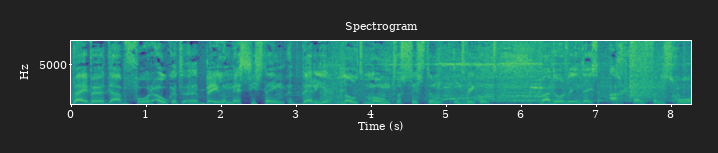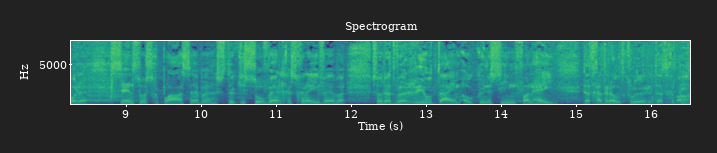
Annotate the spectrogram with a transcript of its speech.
Wij hebben daarvoor ook het eh BLMS-systeem, het Barrier Load Monitor System, ontwikkeld. Waardoor we in deze achterkant van die schoren sensors geplaatst hebben, stukjes software geschreven hebben, zodat we real-time ook kunnen zien van hé, hey, dat gaat rood kleuren, dat gebied.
